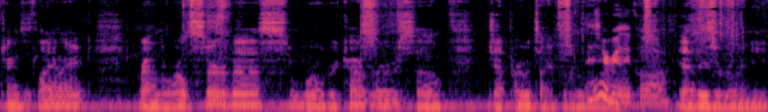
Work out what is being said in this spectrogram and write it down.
transatlantic, round the world service, world recover. So Jet prototype. Ooh. Those are really cool. Yeah, these are really neat.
